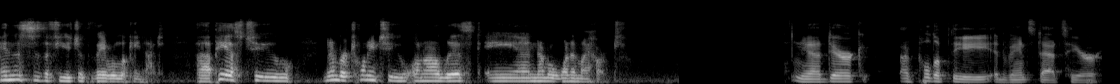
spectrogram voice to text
and this is the future that they were looking at. Uh, PS2, number 22 on our list, and number one in my heart. Yeah, Derek, I've pulled up the advanced stats here.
